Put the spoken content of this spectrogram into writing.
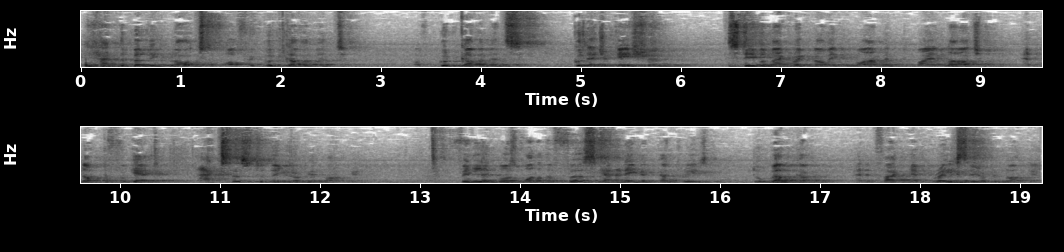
It had the building blocks of a good government, of good governance, good education, stable macroeconomic environment by and large, and not to forget access to the European market. Finland was one of the first Scandinavian countries to welcome and in fact embrace the European market.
